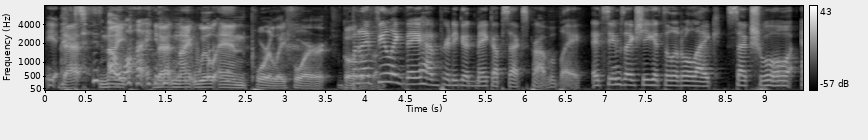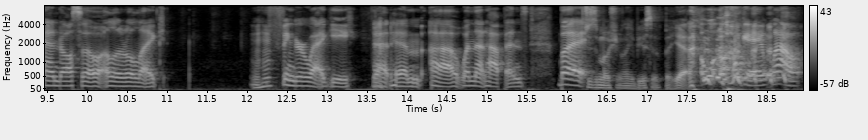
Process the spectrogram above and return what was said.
Yeah, that night that night will end poorly for both. But I them. feel like they have pretty good makeup sex, probably. It seems like she gets a little like sexual and also a little like Mm-hmm. finger waggy at him uh, when that happens. But she's emotionally abusive, but yeah. well, okay, wow.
